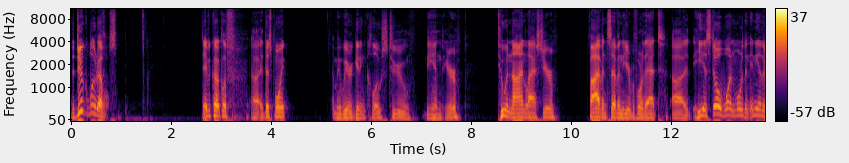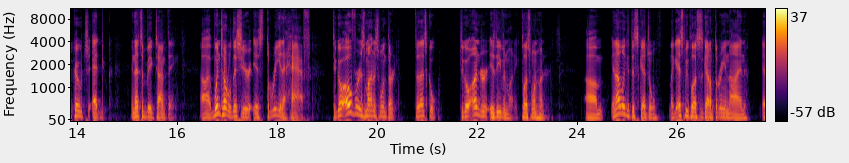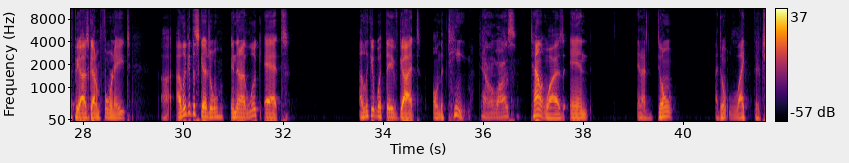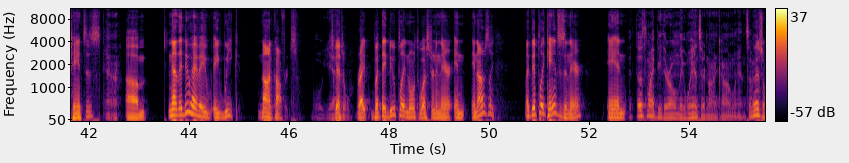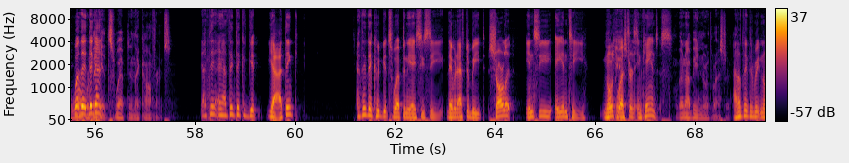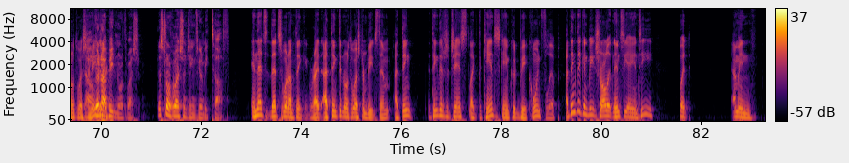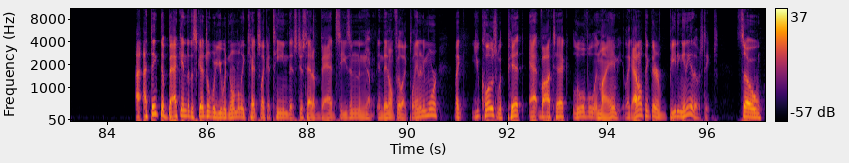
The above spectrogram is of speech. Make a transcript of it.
the Duke Blue Devils. David Cutcliffe, uh, at this point, I mean, we are getting close to the end here. Two and nine last year, five and seven the year before that. Uh, he has still won more than any other coach at Duke, and that's a big time thing. Uh, win total this year is three and a half. To go over is minus 130, so that's cool. To go under is even money, plus 100. Um, and I look at the schedule, like SP Plus has got them three and nine, FPI's got them four and eight. Uh, I look at the schedule, and then I look at I look at what they've got on the team, Talent wise, talent wise, and and I don't I don't like their chances. yeah. Um, now they do have a a weak non conference Well, yeah. schedule, right? But they do play Northwestern in there, and and honestly, like they play Kansas in there, and But those might be their only wins or non-con wins. I mean, there's a Well, world they- where they they, got- get swept in the conference. I think I think they could get yeah I think I think they could get swept in the ACC. They would have to beat Charlotte, NC A and T, Northwestern, Kansas. and Kansas. They're not beating Northwestern. I don't think they're beating Northwestern No, either. they're not beating Northwestern. This Northwestern team's going to be tough. and that's that's what I'm thinking, right? I think the Northwestern beats them. I think I think there's a chance like the Kansas game could be a coin flip. I think they can beat Charlotte and NC, A and T, but I mean, I, think the back end of the schedule where you would normally catch like a team that's just had a bad season and Yep. and they don't feel like playing anymore. Like you close with Pitt at Vatech, Louisville, and Miami. Like I don't think they're beating any of those teams. So.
